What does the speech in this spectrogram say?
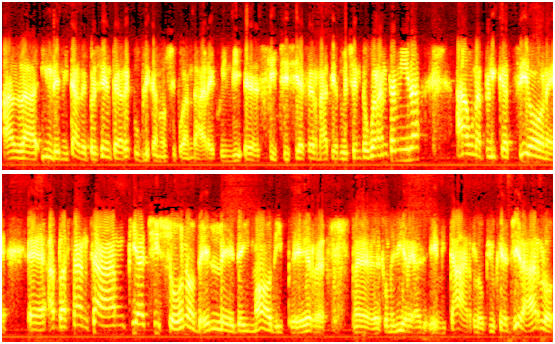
alla indennità del Presidente della Repubblica non si può andare, quindi eh, sì, ci si è fermati a 240.000, ha un'applicazione eh, abbastanza ampia, ci sono delle, dei modi per eh, dire, evitarlo più che aggirarlo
